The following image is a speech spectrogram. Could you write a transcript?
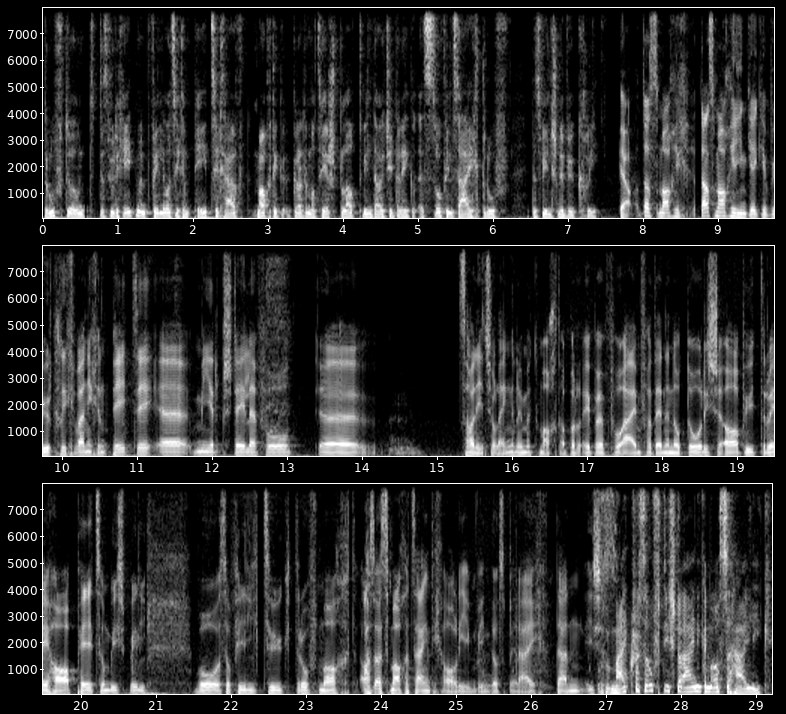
drauf tue, und das würde ich jedem empfehlen, der sich einen PC kauft, mach dir gerade mal zuerst platt, weil da ist in der Regel so viel Seich drauf, das willst du nicht wirklich. Ja, das mache ich, das mache ich hingegen wirklich, wenn ich einen PC äh, mir bestelle von äh, das habe ich jetzt schon länger nicht mehr gemacht, aber eben von einem von diesen notorischen Anbietern wie HP zum Beispiel, wo so viel Zeug drauf macht. Also es machen es eigentlich alle im Windows-Bereich. Dann ist also Microsoft ist da einigermaßen heilig.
